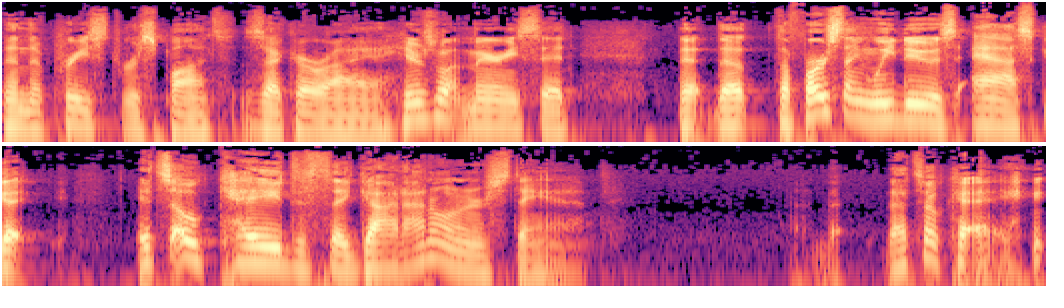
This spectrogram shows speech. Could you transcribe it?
than the priest response, Zechariah. Here's what Mary said. The, the, the first thing we do is ask. It, it's okay to say, God, I don't understand. That's okay.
